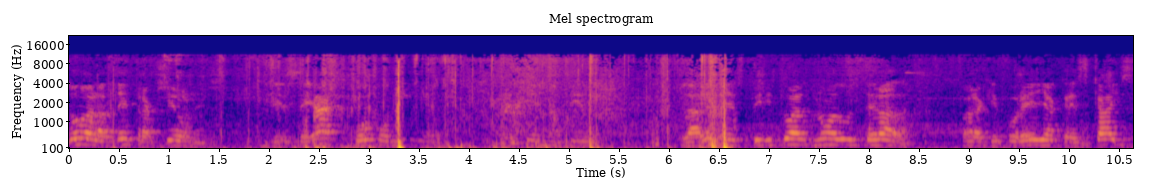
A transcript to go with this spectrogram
todas las detracciones, desead como niños recién nacidos la leche espiritual no adulterada, para que por ella crezcáis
